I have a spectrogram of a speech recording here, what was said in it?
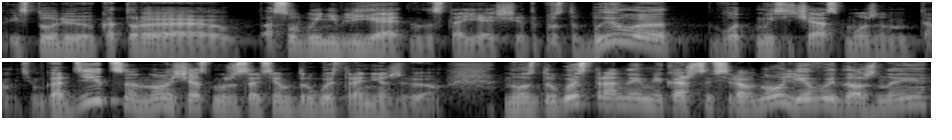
историю, которая особо и не влияет на настоящее. Это просто было, вот мы сейчас можем там, этим гордиться, но сейчас мы уже совсем в другой стране живем. Но с другой стороны, мне кажется, все равно левые должны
